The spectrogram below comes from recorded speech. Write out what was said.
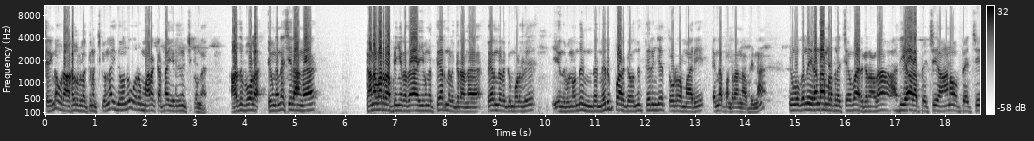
சரிங்களா? ஒரு அகல் விளக்குன்னு வச்சுக்கோங்க. இது வந்து ஒரு மரக்கட்டாக எரியுதுன்னு வச்சுக்கோங்க. அதுபோல் இவங்க என்ன செய்கிறாங்க கணவர் அப்படிங்கிறத இவங்க தேர்ந்தெடுக்கிறாங்க. தேர்ந்தெடுக்கும் பொழுது இந்த இவங்க வந்து இந்த நெருப்பார்க்கை வந்து தெரிஞ்சே தொடுற மாதிரி என்ன பண்ணுறாங்க அப்படின்னா இவங்களுக்கு வந்து இரண்டாம் இடத்துல செவ்வாய் இருக்கிறனால அதிகார பேச்சு ஆணவ பேச்சு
